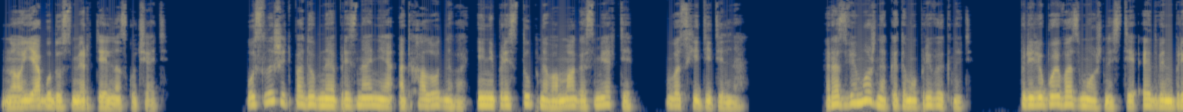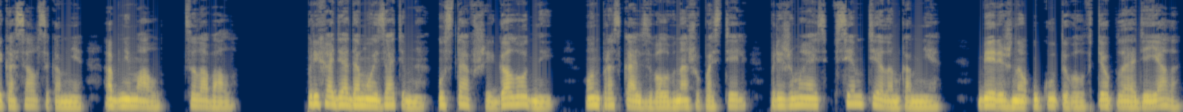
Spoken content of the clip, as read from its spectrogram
но я буду смертельно скучать». Услышать подобное признание от холодного и неприступного мага смерти восхитительно. Разве можно к этому привыкнуть? При любой возможности Эдвин прикасался ко мне, обнимал, целовал. Приходя домой затемно, уставший, голодный, он проскальзывал в нашу постель, прижимаясь всем телом ко мне, бережно укутывал в теплое одеяло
